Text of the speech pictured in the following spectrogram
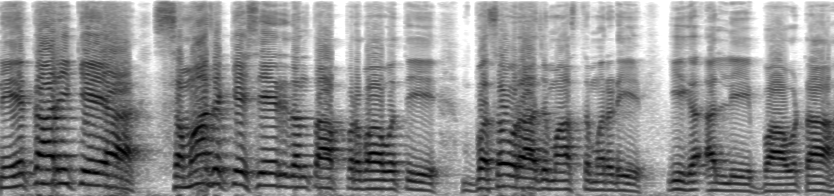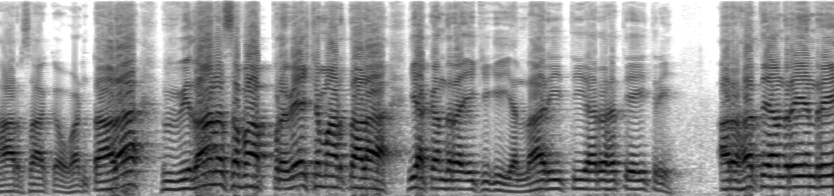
ನೇಕಾರಿಕೆಯ ಸಮಾಜಕ್ಕೆ ಸೇರಿದಂಥ ಪ್ರಭಾವತಿ ಬಸವರಾಜ ಮಾಸ್ತ ಮರಡಿ ಈಗ ಅಲ್ಲಿ ಬಾವಟ ಹಾರ್ಸಾಕ ಹೊಂಟಾಳ, ವಿಧಾನಸಭಾ ಪ್ರವೇಶ ಮಾಡ್ತಾಳ. ಯಾಕಂದ್ರೆ ಈಕಿಗೆ ಎಲ್ಲ ರೀತಿ ಅರ್ಹತೆ ಐತ್ರಿ. ಅರ್ಹತೆ ಅಂದ್ರೆ ಏನ್ರಿ?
